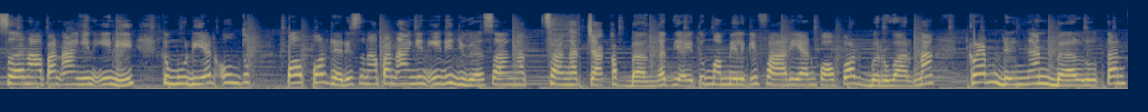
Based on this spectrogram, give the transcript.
senapan angin ini Kemudian untuk popor dari senapan angin ini juga sangat-sangat cakep banget yaitu memiliki varian popor berwarna krem dengan balutan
